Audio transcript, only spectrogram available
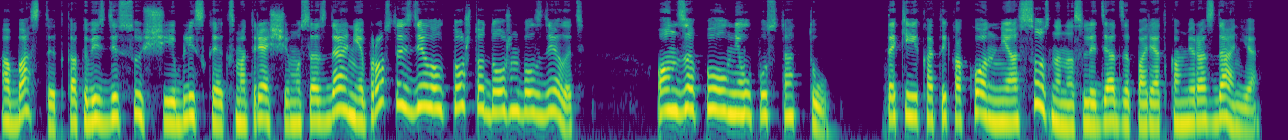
А Бастет, как вездесущее и близкое к смотрящему создание, просто сделал то, что должен был сделать. Он заполнил пустоту — Такие коты, как он, неосознанно следят за порядком мироздания.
